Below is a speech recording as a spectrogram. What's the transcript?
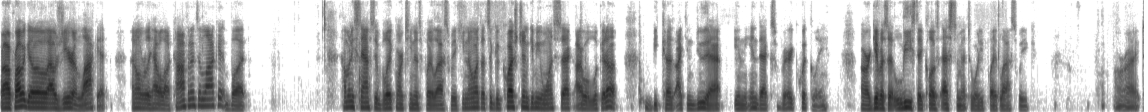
But I'll probably go Allgeier and Lockett. I don't really have a lot of confidence in Lockett, but how many snaps did Blake Martinez play last week? You know what? That's a good question. Give me one sec. I will look it up because I can do that in the index very quickly or give us at least a close estimate to what he played last week. All right.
